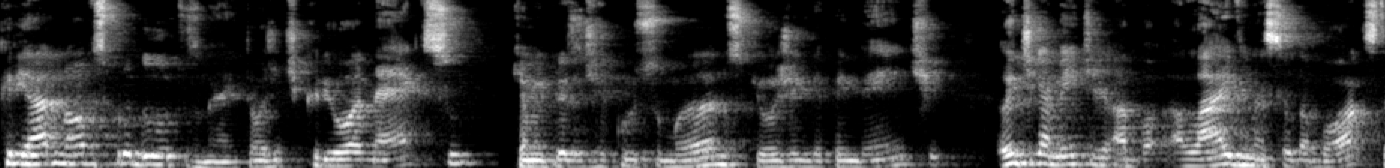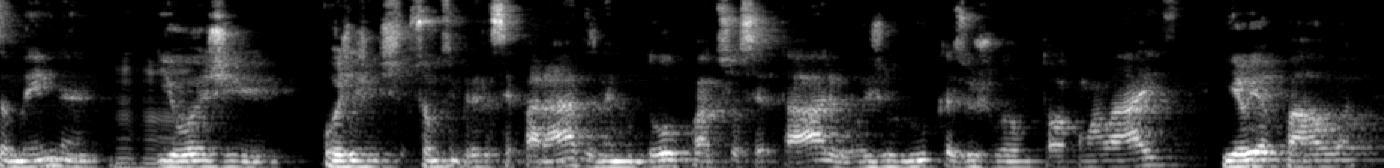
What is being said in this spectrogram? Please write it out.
criar novos produtos, né? Então a gente criou a Nexo, que é uma empresa de recursos humanos, que hoje é independente Antigamente a, a Live nasceu da Box também, né? Uhum. E hoje hoje a gente somos empresas separadas, né? Mudou o quadro societário. Hoje o Lucas e o João tocam a Live e eu e a Paula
